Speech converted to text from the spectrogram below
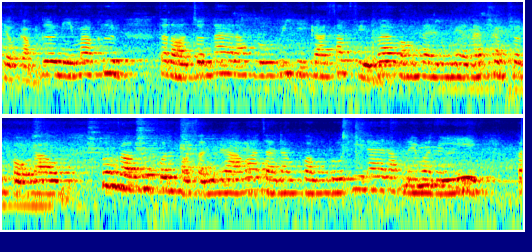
เกี่ยวกับเรื่องนี้มากขึ้น ตลอดจนได้รับรู้วิธีการสร้างสิ่งแวดล้อมในโรงเรียนและชุมชนของเรา พวกเราทุกคนขอสัญญาว่าจะนำความรู้ที่ได้รับในวันนี้ ไป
